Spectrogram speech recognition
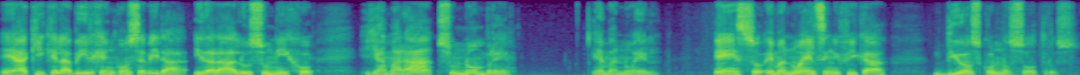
He aquí que la Virgen concebirá y dará a luz un hijo, y llamará su nombre Emanuel. Eso, Emanuel significa Dios con nosotros.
